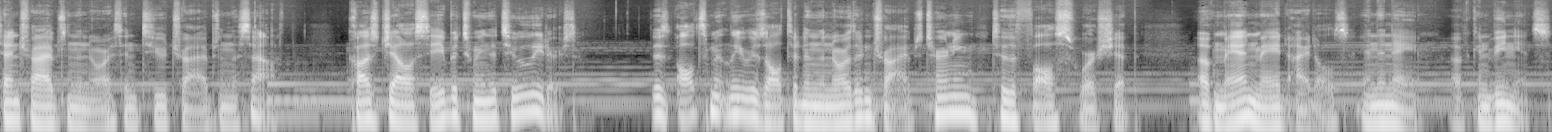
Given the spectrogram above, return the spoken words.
10 tribes in the north and 2 tribes in the south, caused jealousy between the two leaders. This ultimately resulted in the northern tribes turning to the false worship of man made idols in the name of convenience.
